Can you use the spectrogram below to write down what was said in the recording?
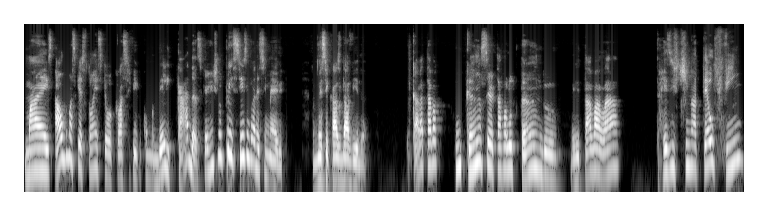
Mas há algumas questões que eu classifico como delicadas que a gente não precisa entrar nesse mérito. Nesse caso da vida. O cara tava com câncer, tava lutando, ele tava lá resistindo até o fim.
